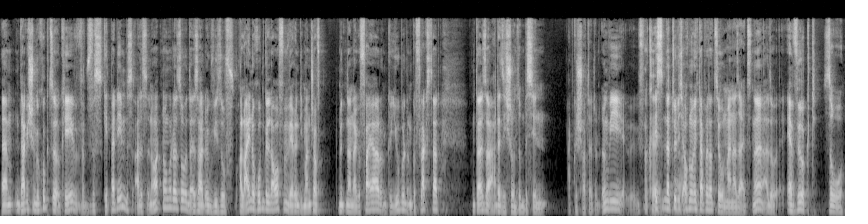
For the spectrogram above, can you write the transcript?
Ähm, da habe ich schon geguckt, so, okay, was geht bei dem? Ist alles in Ordnung oder so? Da ist er halt irgendwie so alleine rumgelaufen, während die Mannschaft miteinander gefeiert und gejubelt und geflaxt hat. Und da er, hat er sich schon so ein bisschen abgeschottet. Und irgendwie okay, ist natürlich ja. auch nur Interpretation meinerseits. Ne? Also er wirkt so.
